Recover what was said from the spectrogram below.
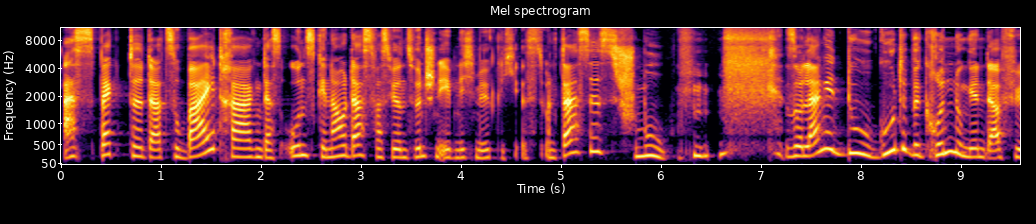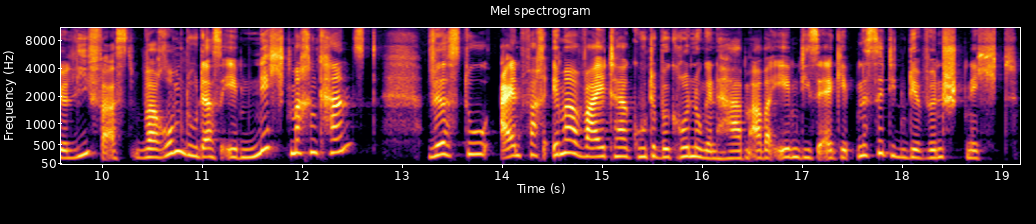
Aspekte dazu beitragen, dass uns genau das, was wir uns wünschen, eben nicht möglich ist. Und das ist Schmu. Solange du gute Begründungen dafür lieferst, warum du das eben nicht machen kannst, wirst du einfach immer weiter gute Begründungen haben, aber eben diese Ergebnisse, die du dir wünschst, nicht.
